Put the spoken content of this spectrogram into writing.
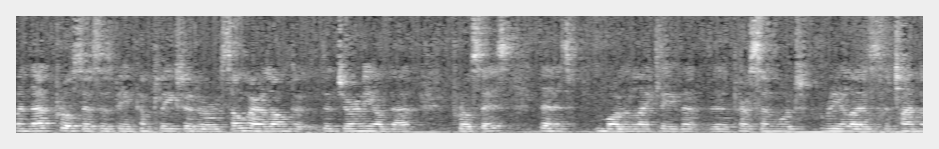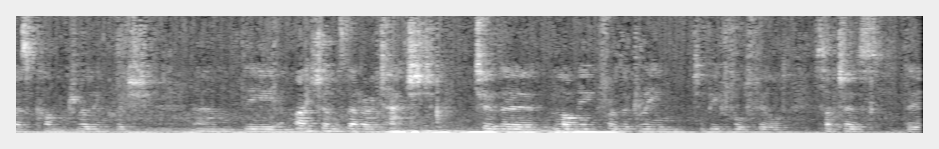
when that process is being completed or somewhere along the, the journey of that process, then it's more than likely that the person would realize the time has come to relinquish um, the items that are attached to the longing for the dream to be fulfilled, such as the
